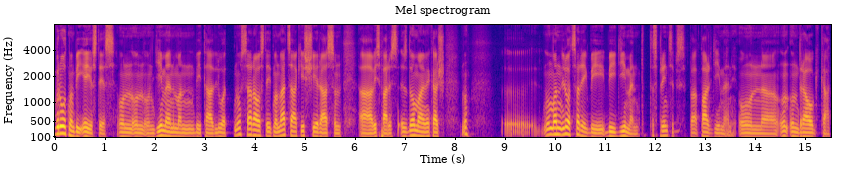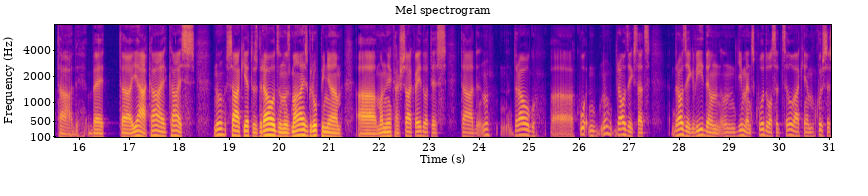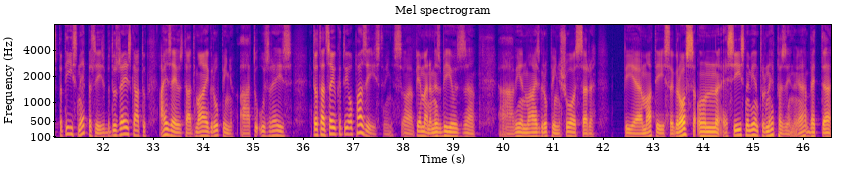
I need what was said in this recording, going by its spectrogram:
grūti man bija iejusties, un, un, un ģimene man bija tāda ļoti nu, saraustīta, man vecāki izšķīrās, un uh, vispār es, es domāju vienkārši, nu, nu, man ļoti svarīgi bija, bija ģimene, tas princips pa, par ģimeni, un, un, un draugi kā tādi, bet, jā, kā, kā es, nu, sāku iet uz draudz un uz mājas grupiņām, man vienkārši sāk veidoties tāda, nu, draugu, uh, ko, nu, draudzīgs tāds draudzīga vide un, un ģimenes kodols ar cilvēkiem, kurus es pat īsti nepazīstu, bet uzreiz, kā tu aizēji uz tādu māju grupiņu, uh, tu uzreiz, tev tāds sajūta, ka tu jau pazīsti viņus. Piemēram, es biju uz uh, vienu mājas grupiņu šos ar pie Matīsa Grosa, un es īsti nevienu tur nepazinu. Ja? Bet uh,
